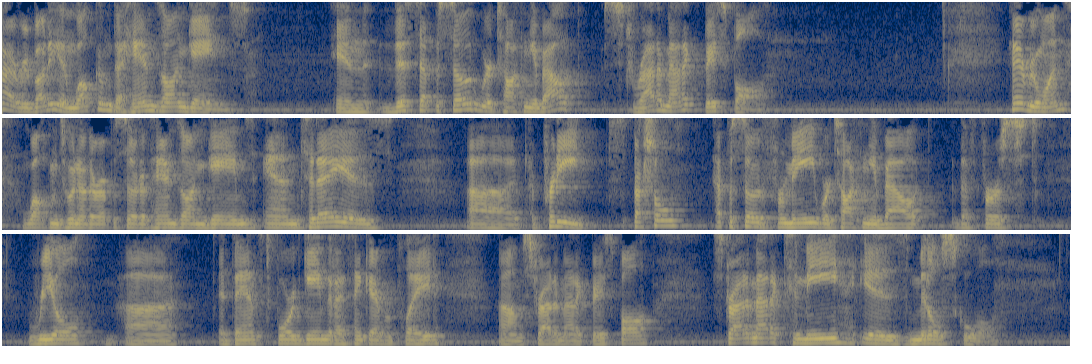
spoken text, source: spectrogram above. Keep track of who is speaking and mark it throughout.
Speaker 1: Hi, everybody, and welcome to Hands On Games. In this episode, we're talking about Strat-O-Matic Baseball. Hey, everyone, welcome to another episode of Hands On Games, and today is uh, a pretty special episode for me. We're talking about the first real uh, advanced board game that I think I ever played, um, Strat-O-Matic Baseball. Strat-O-Matic to me is middle school.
